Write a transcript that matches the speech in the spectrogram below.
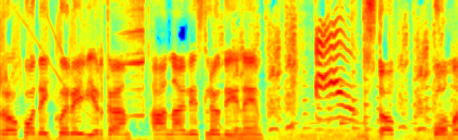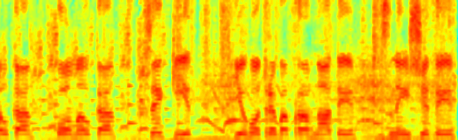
Проходить перевірка. Аналіз людини. Стоп. Помилка. Помилка. Це кіт. Його треба прогнати. Знищити.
